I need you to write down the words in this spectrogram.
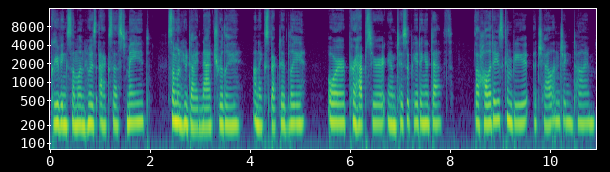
grieving someone who is accessed MAID, someone who died naturally, unexpectedly, or perhaps you're anticipating a death, the holidays can be a challenging time.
